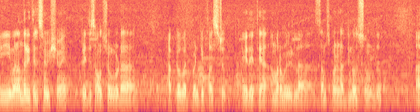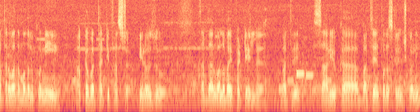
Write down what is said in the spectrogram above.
ఇది మనందరికీ తెలిసిన విషయమే. ప్రతి సంవత్సరం కూడా అక్టోబర్ ట్వంటీ ఫస్ట్ ఏదైతే అమరవీరుల సంస్మరణ దినోత్సవం ఉందో ఆ తర్వాత మొదలుకొని అక్టోబర్ థర్టీ ఫస్ట్ ఈరోజు సర్దార్ వల్లభాయ్ పటేల్ బర్త్డే. సార్ యొక్క బర్త్డేని పురస్కరించుకొని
